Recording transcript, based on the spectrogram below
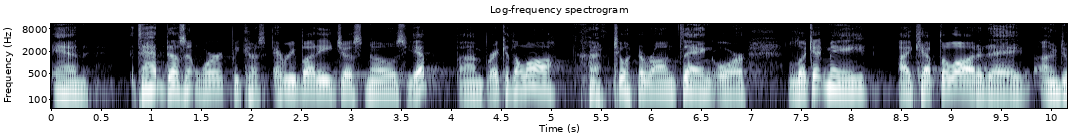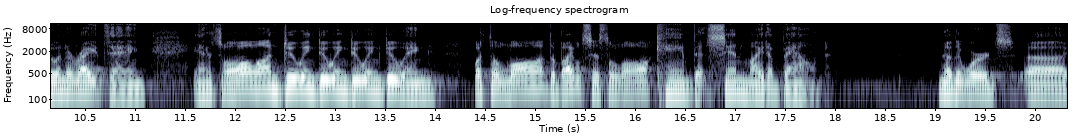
and that doesn't work because everybody just knows, yep, I'm breaking the law. I'm doing the wrong thing. Or look at me. I kept the law today. I'm doing the right thing. And it's all on doing, doing, doing, doing. But the law, the Bible says the law came that sin might abound. In other words, uh,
